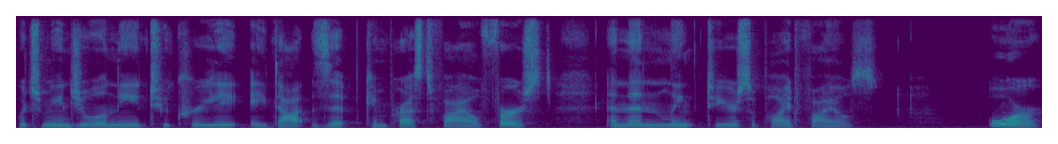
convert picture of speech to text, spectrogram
which means you will need to create a .zip compressed file first and then link to your supplied files. Or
